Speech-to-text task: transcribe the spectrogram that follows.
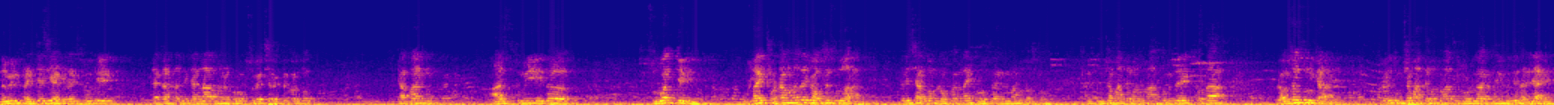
नवीन फ्रँचायझी या ठिकाणी सुरू केली. त्याकरता मी त्यांना मनपूर्वक शुभेच्छा व्यक्त करतो. की आपण आज तुम्ही इथं सुरुवात केली. कुठलाही छोटा मोठा जरी व्यवसाय सुरू झाला तरी चार दोन लोकांना एक रोजगार निर्माण होत असतो. आणि तुमच्या माध्यमातून आज तुम्ही जर एक छोटा व्यवसाय सुरू केला तरी तुमच्या माध्यमातून आज रोजगार निर्मिती झालेली आहे.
